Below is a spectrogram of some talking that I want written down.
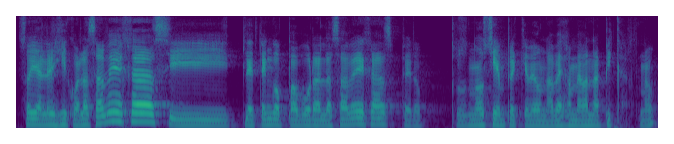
soy alérgico a las abejas y le tengo pavor a las abejas, pero pues no siempre que veo una abeja me van a picar, ¿no?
